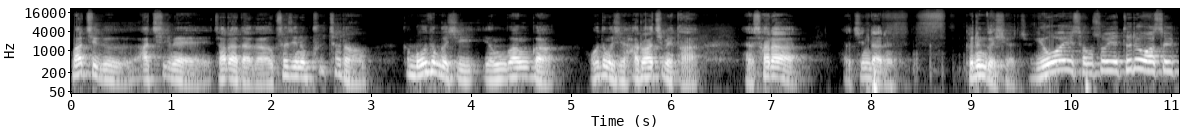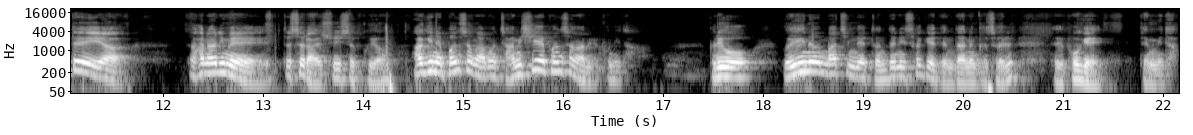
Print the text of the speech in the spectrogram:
마치 그 아침에 자라다가 없어지는 풀처럼 그 모든 것이 영광과 모든 것이 하루아침에 다 사라진다는 그런 것이었죠. 여호와의 성소에 들어왔을 때에야 하나님의 뜻을 알 수 있었고요. 악인의 번성함은 잠시의 번성함일 뿐이다. 그리고 의인은 마침내 든든히 서게 된다는 것을 보게 됩니다.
